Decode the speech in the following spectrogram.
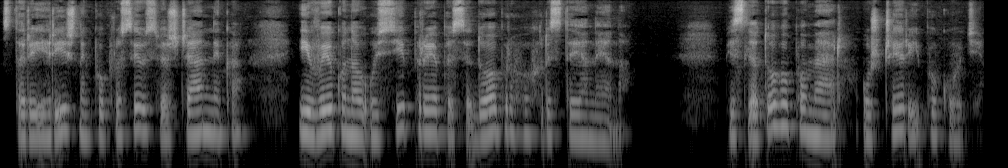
старий грішник попросив священника і виконав усі приписи доброго християнина. Після того помер у щирій покуті.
